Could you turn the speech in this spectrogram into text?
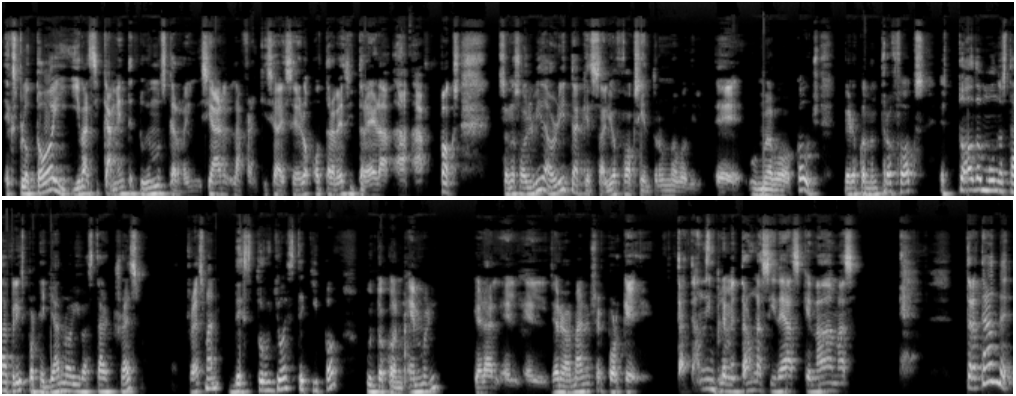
explotó y, básicamente tuvimos que reiniciar la franquicia de cero otra vez y traer a, Fox. Se nos olvida ahorita que salió Fox y entró un nuevo, eh, un nuevo coach, pero cuando entró Fox, todo el mundo estaba feliz porque ya no iba a estar Tresman. Tresman destruyó este equipo junto con Emery, que era el, el general manager, porque trataron de implementar unas ideas que nada más trataron de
